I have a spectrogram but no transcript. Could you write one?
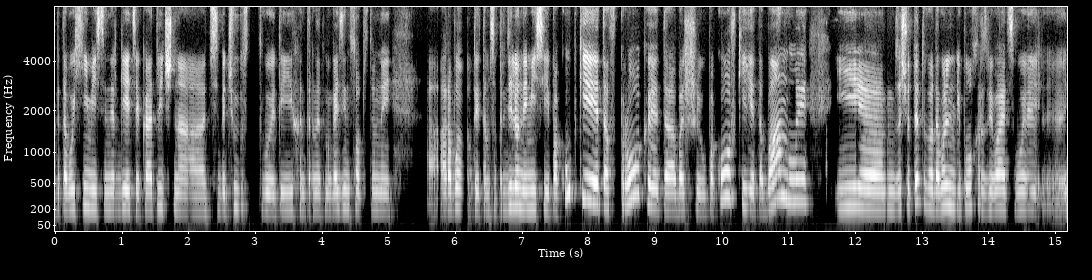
бытовой химии, синергетика отлично себя чувствует, и их интернет-магазин собственный а, работает там с определенной миссией покупки, это впрок, это большие упаковки, это бандлы, и эм, за счет этого довольно неплохо развивает свой э,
